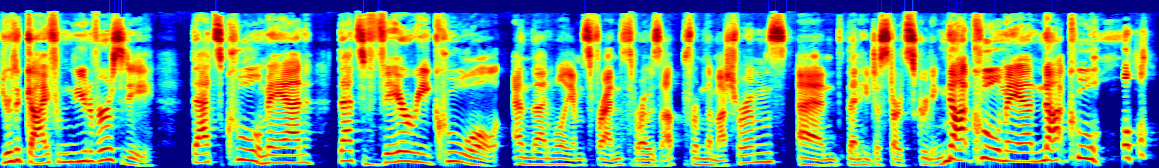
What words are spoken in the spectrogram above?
you're the guy from the university. That's cool man. That's very cool. And then william's friend throws up from the mushrooms and then he just starts screaming not cool man. Not cool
